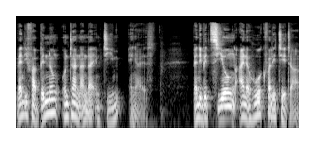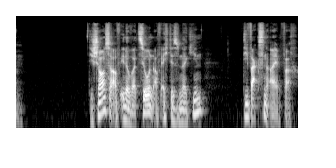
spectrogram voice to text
wenn die Verbindung untereinander im Team enger ist. Wenn die Beziehungen eine hohe Qualität haben. Die Chance auf Innovation, auf echte Synergien, die wachsen einfach.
